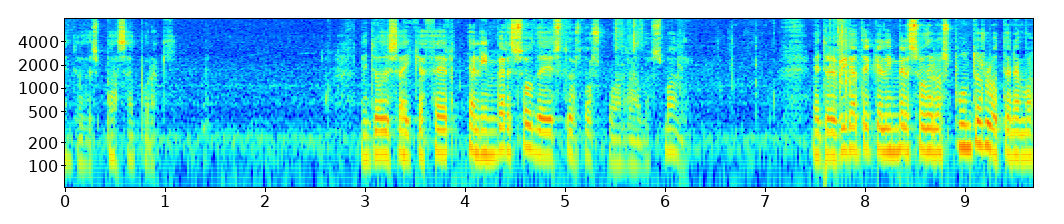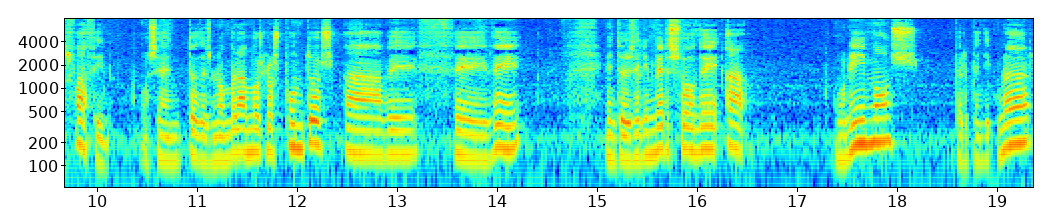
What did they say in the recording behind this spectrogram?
Entonces pasa por aquí. Entonces hay que hacer el inverso de estos dos cuadrados, ¿vale? Entonces fíjate que el inverso de los puntos lo tenemos fácil. O sea, entonces nombramos los puntos A, B, C, D. Entonces el inverso de A unimos, perpendicular,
